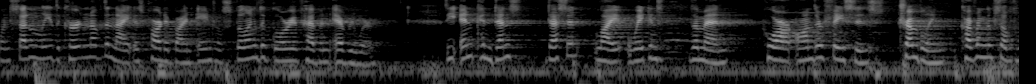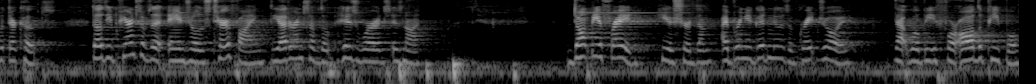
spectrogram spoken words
when suddenly the curtain of the night is parted by an angel spilling the glory of heaven everywhere. The incandescent light awakens the men who are on their faces, trembling, covering themselves with their coats. Though the appearance of the angel is terrifying, the utterance of the, his words is not. Don't be afraid, he assured them. I bring you good news of great joy that will be for all the people.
